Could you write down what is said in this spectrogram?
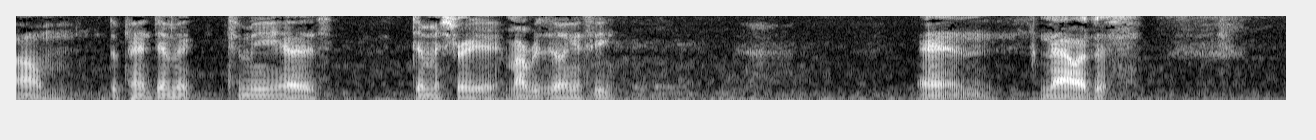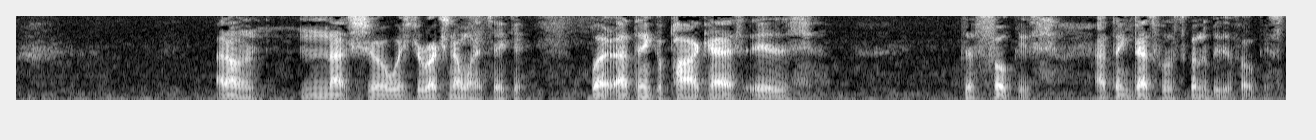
Um, the pandemic to me has demonstrated my resiliency. And now I just I don't I'm not sure which direction I want to take it. But I think a podcast is the focus. I think that's what's going to be the focus.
